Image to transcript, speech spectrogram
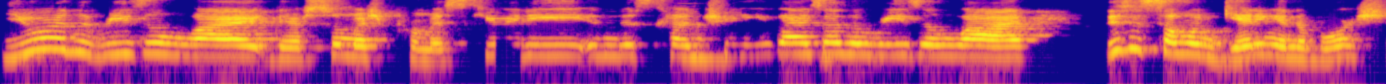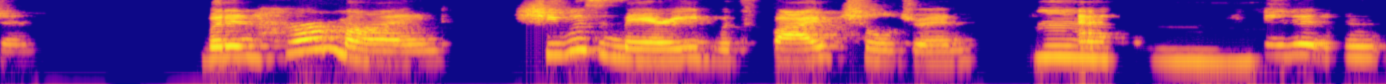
You are the reason why there's so much promiscuity in this country. You guys are the reason why this is someone getting an abortion. But in her mind, she was married with five children Mm. And she didn't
